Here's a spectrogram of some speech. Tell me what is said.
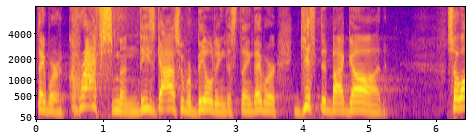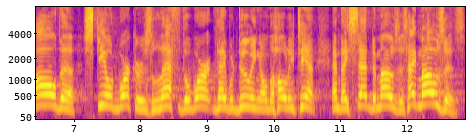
they were craftsmen. These guys who were building this thing, they were gifted by God. So all the skilled workers left the work they were doing on the holy tent and they said to Moses, Hey, Moses,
